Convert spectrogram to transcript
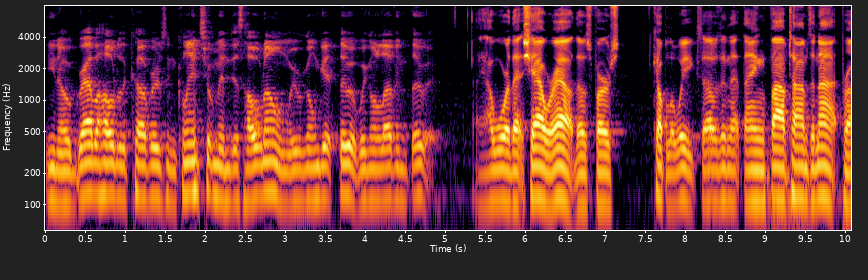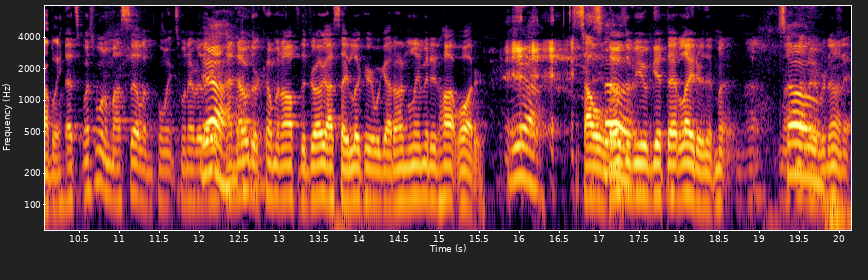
You know, grab a hold of the covers and clench them and just hold on. We were gonna get through it. We're gonna love him through it. Hey, I wore that shower out those first couple of weeks. I was in that thing five times a night probably. That's that's one of my selling points. Whenever they, Yeah. I know they're coming off the drug, I say, "Look here, we got unlimited hot water." Yeah. So, Those of you who get that later that might, might So- not have ever done it.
